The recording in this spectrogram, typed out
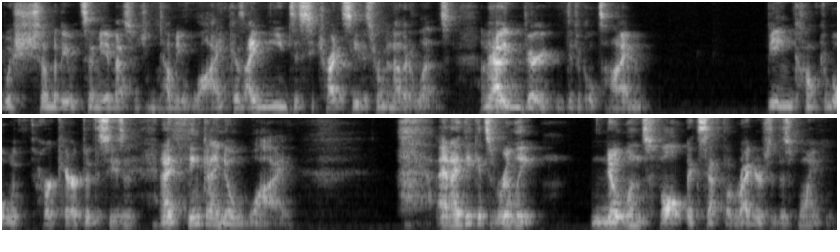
wish somebody would send me a message and tell me why, because I need to see, try to see this from another lens. I'm having a very difficult time being comfortable with her character this season, and I think I know why. And I think it's really no one's fault except the writers at this point.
